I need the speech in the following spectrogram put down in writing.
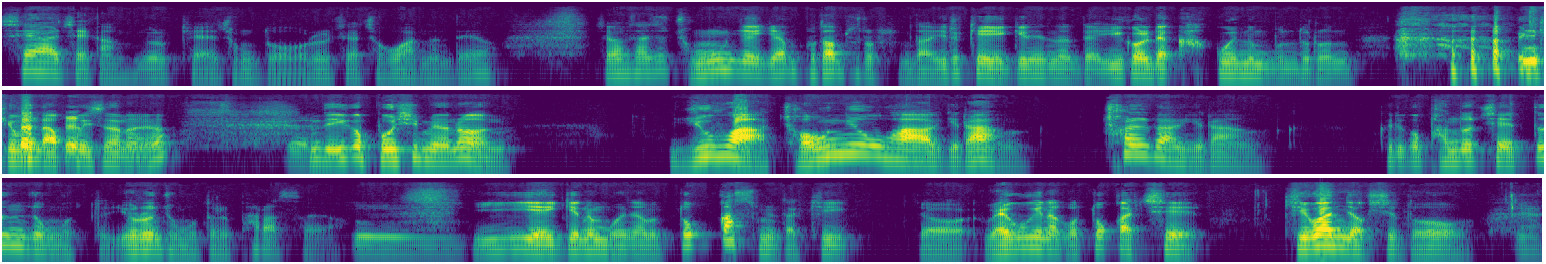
세아제강 이렇게 정도를 제가 적어왔는데요. 제가 사실 종목 얘기하면 부담스럽습니다. 이렇게 얘기를 했는데 이걸 내가 갖고 있는 분들은 기분 나쁘시잖아요. 네. 근데 이거 보시면은 유화, 정유화학이랑 철강이랑 그리고 반도체에 뜬 종목들 이런 종목들을 팔았어요. 음, 이 얘기는 뭐냐면 똑같습니다. 기, 저, 외국인하고 똑같이 기관 역시도 네.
